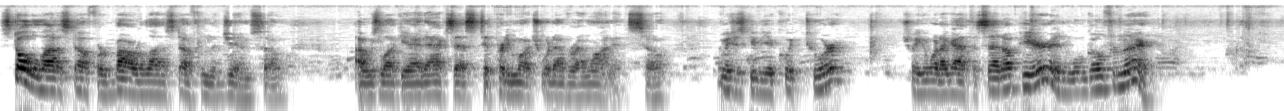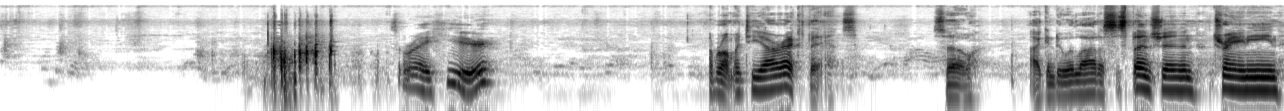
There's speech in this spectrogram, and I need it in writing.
stole a lot of stuff or borrowed a lot of stuff from the gym, so I was lucky I had access to pretty much whatever I wanted. So let me just give you a quick tour, show you what I got to set up here, and we'll go from there. So right here, I brought my TRX bands. So I can do a lot of suspension, training,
